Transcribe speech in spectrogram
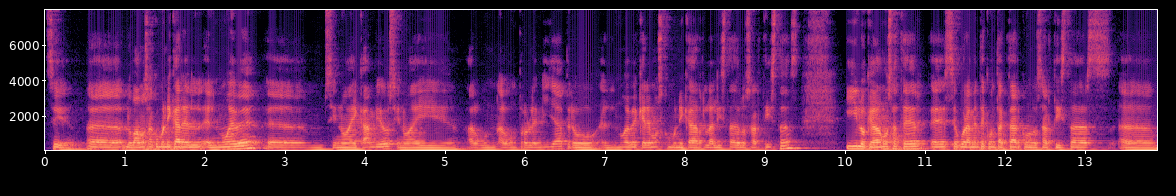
Sí, eh, lo vamos a comunicar el, el 9, eh, si no hay cambios, si no hay algún, algún problemilla, pero el 9 queremos comunicar la lista de los artistas y lo que vamos a hacer es seguramente contactar con los artistas eh,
